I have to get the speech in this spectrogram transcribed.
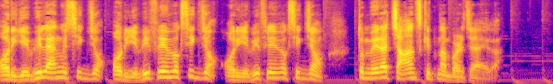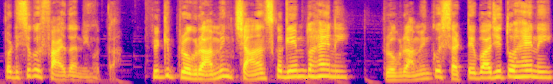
और ये भी लैंग्वेज सीख जाऊँ, और ये भी फ्रेमवर्क सीख जाऊँ, और ये भी फ्रेमवर्क सीख जाऊँ तो मेरा चांस कितना बढ़ जाएगा? बट इससे कोई फ़ायदा नहीं होता, क्योंकि प्रोग्रामिंग चांस का गेम तो है नहीं। प्रोग्रामिंग कोई सट्टेबाजी तो है नहीं,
